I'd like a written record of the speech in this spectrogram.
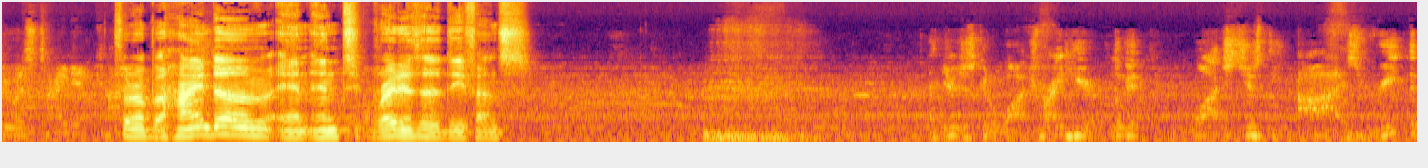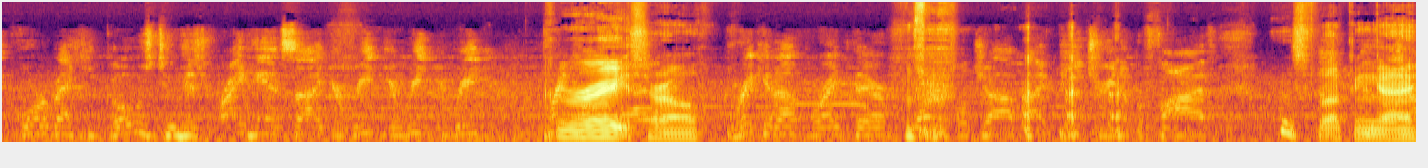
to his tight end. Throw behind him and into right into the defense. And you're just going to watch right here. Look at, watch just the eyes. Read the quarterback. He goes to his right hand side. You read, you read, you read. Great throw. Break it up right there. Wonderful job by Pitre, number five. This fucking guy.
